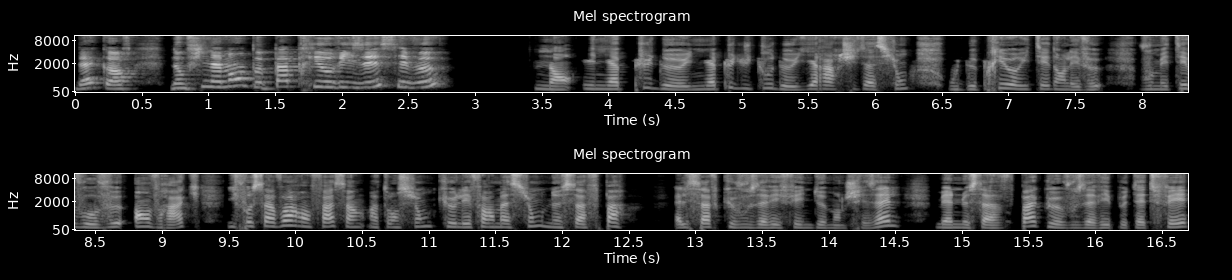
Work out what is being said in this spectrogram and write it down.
D'accord. Donc finalement, on peut pas prioriser ces vœux? Non, il n'y a plus de, il n'y a plus du tout de hiérarchisation ou de priorité dans les vœux. Vous mettez vos vœux en vrac. Il faut savoir en face, hein, attention, que les formations ne savent pas. Elles savent que vous avez fait une demande chez elles, mais elles ne savent pas que vous avez peut-être fait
